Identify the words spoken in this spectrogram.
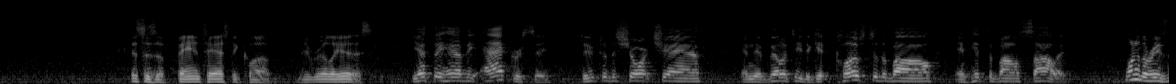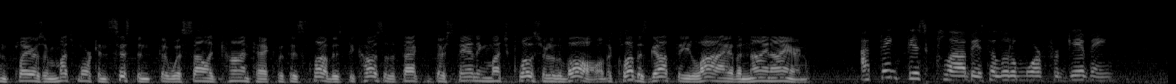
This is a fantastic club. It really is. Yet they have the accuracy due to the short shaft and the ability to get close to the ball and hit the ball solid. One of the reasons players are much more consistent with solid contact with this club is because of the fact that they're standing much closer to the ball. The club has got the lie of a nine iron. I think this club is a little more forgiving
